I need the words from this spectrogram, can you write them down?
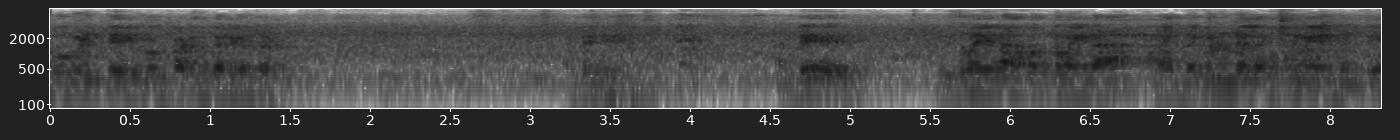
పొగిడితే ఇంకొక అడుగు పెరుగుతాడు. అంటే అంటే నిజమైన అబద్ధమైన ఆయన దగ్గర ఉండే లక్షణం ఏంటంటే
